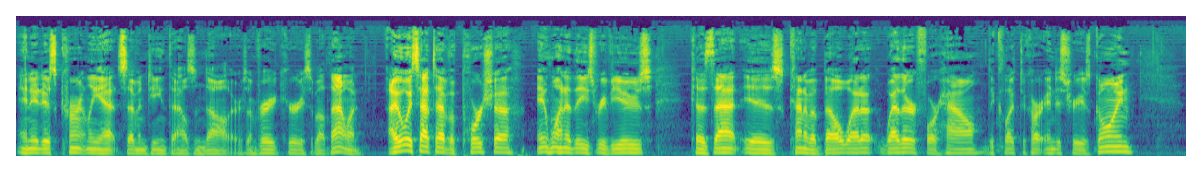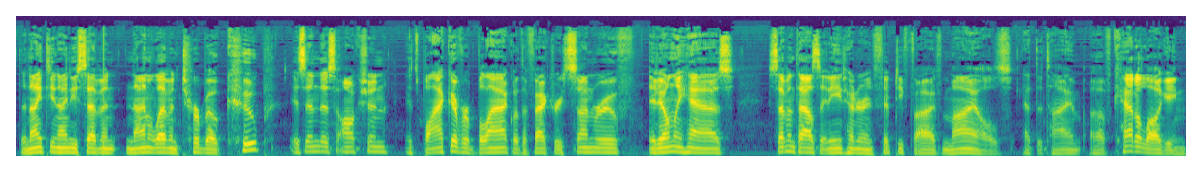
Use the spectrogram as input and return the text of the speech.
and it is currently at seventeen thousand dollars. I'm very curious about that one. I always have to have a Porsche in one of these reviews because that is kind of a bellwether for how the collector car industry is going. The 1997 911 Turbo Coupe is in this auction. It's black over black with a factory sunroof. It only has 7,855 miles at the time of cataloging.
